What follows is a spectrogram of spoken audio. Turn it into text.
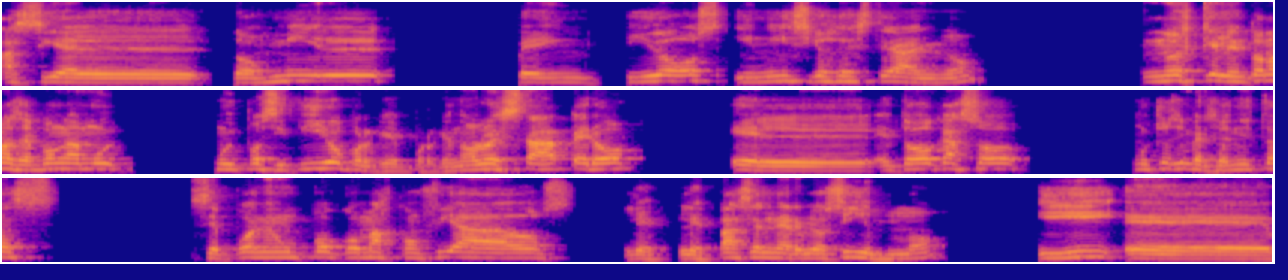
hacia el 2022, inicios de este año, no es que el entorno se ponga muy, muy positivo porque, porque no lo está, pero el, en todo caso, muchos inversionistas se ponen un poco más confiados, les, les pasa el nerviosismo y eh,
